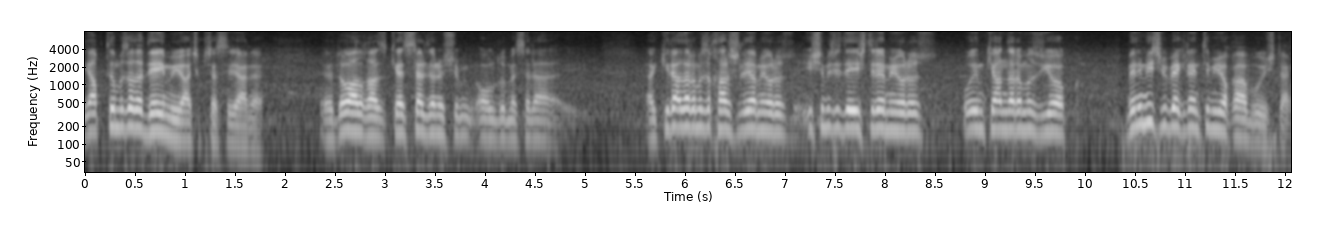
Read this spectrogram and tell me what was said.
yaptığımıza da değmiyor açıkçası yani. E, doğalgaz, kentsel dönüşüm oldu mesela. E, kiralarımızı karşılayamıyoruz, işimizi değiştiremiyoruz. O imkanlarımız yok. Benim hiçbir beklentim yok abi bu işten.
